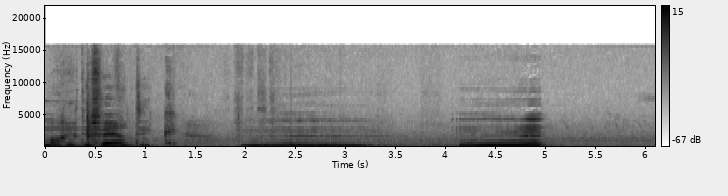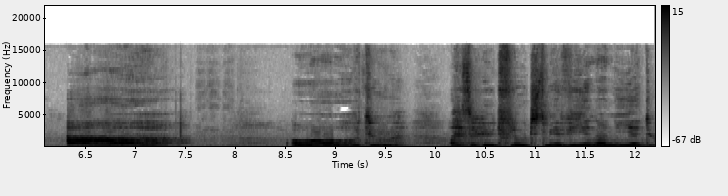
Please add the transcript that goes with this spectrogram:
mache ich die fertig. Mm. Mm. Ah. Oh, du. Also heute flutscht mir wie noch nie, du.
